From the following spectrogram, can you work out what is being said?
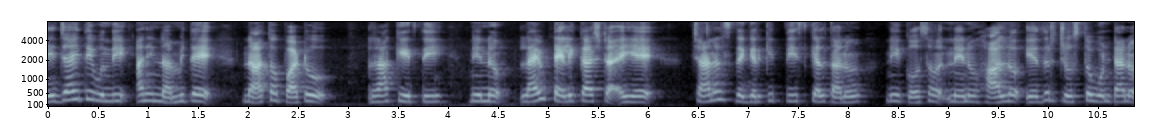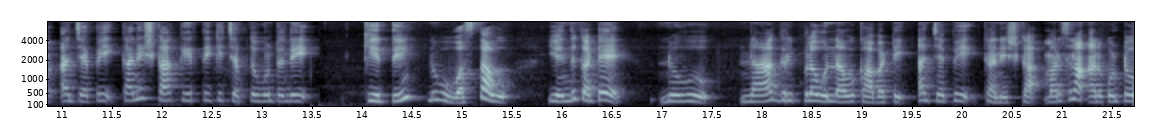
నిజాయితీ ఉంది అని నమ్మితే నాతో పాటు రా కీర్తి నిన్ను లైవ్ టెలికాస్ట్ అయ్యే ఛానల్స్ దగ్గరికి తీసుకెళ్తాను. నీకోసం నేను హాల్లో ఎదురు చూస్తూ ఉంటాను అని చెప్పి కనిష్క కీర్తికి చెప్తూ ఉంటుంది. కీర్తి నువ్వు వస్తావు. ఎందుకంటే నువ్వు నా గ్రిప్లో ఉన్నావు కాబట్టి అని చెప్పి కనిష్క మనసులో అనుకుంటూ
